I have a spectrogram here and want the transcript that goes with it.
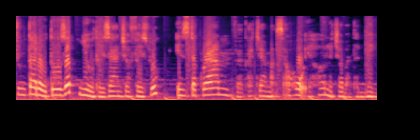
Chúng ta đầu tư rất nhiều thời gian cho Facebook, Instagram và các trang mạng xã hội hơn là cho bản thân mình.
